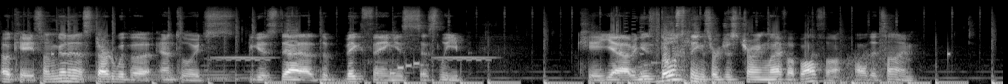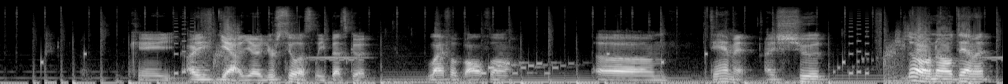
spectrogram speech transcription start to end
Okay, so I'm gonna start with the antoids because that the big thing is asleep. Okay, yeah, because those things are just trying life up alpha all the time. Okay, I yeah yeah you're still asleep. That's good. Life up alpha. Um, damn it. I should. No no damn it.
